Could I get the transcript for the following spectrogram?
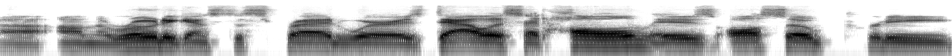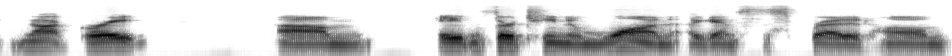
uh, on the road against the spread, whereas Dallas at home is also pretty not great. Um, 8 and 13 and 1 against the spread at home.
